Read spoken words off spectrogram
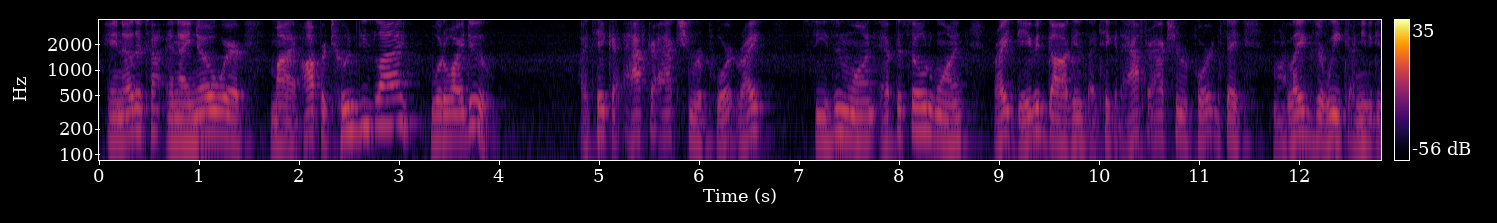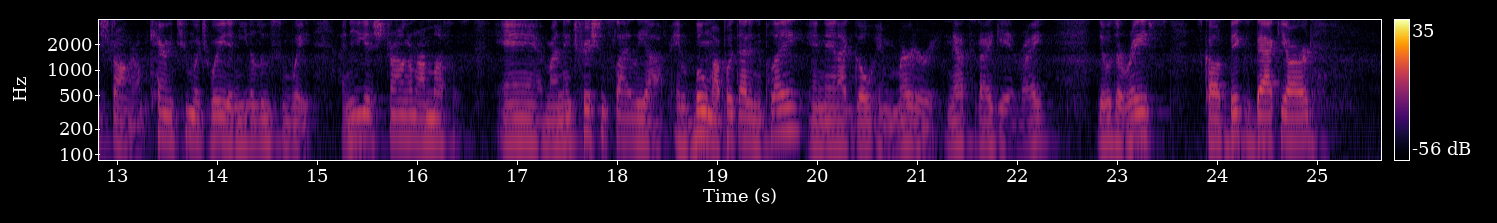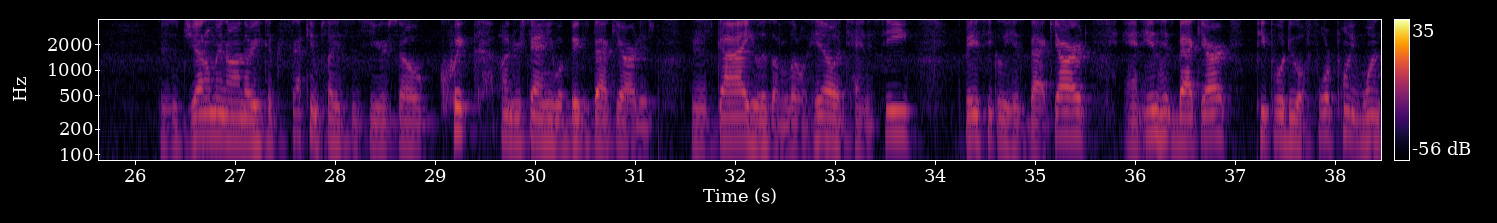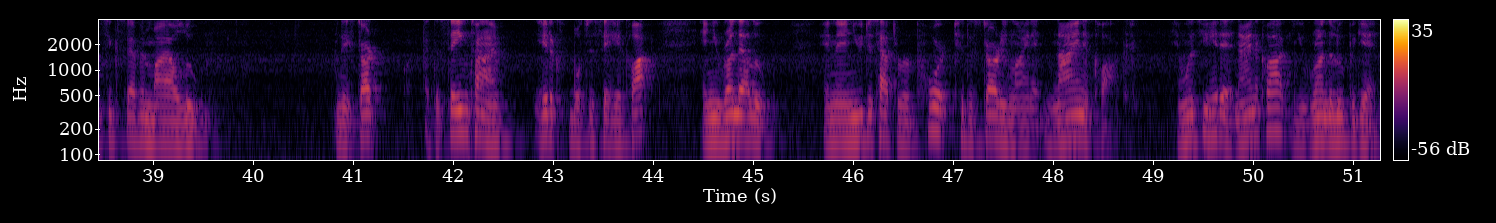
And other time, and I know where my opportunities lie. What do I do? I take an after action report, right? Season one, episode one, right? David Goggins. I take an after action report and say, my legs are weak. I need to get stronger. I'm carrying too much weight. I need to lose some weight. I need to get stronger my muscles. And my nutrition slightly off. And boom, I put that into play. And then I go and murder it. And that's what I get, right? There was a race. It's called Big's Backyard. There's a gentleman on there. He took second place this year. So, quick understanding what Big's backyard is. There's this guy. He lives on a little hill in Tennessee. Basically his backyard. And in his backyard, people do a 4.167 mile loop. They start at the same time, eight. We'll just say eight o'clock, and you run that loop. And then you just have to report to the starting line at nine o'clock. And once you hit it at nine o'clock, you run the loop again.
